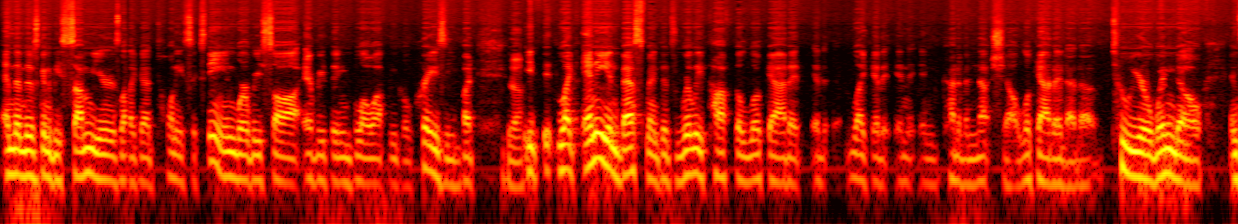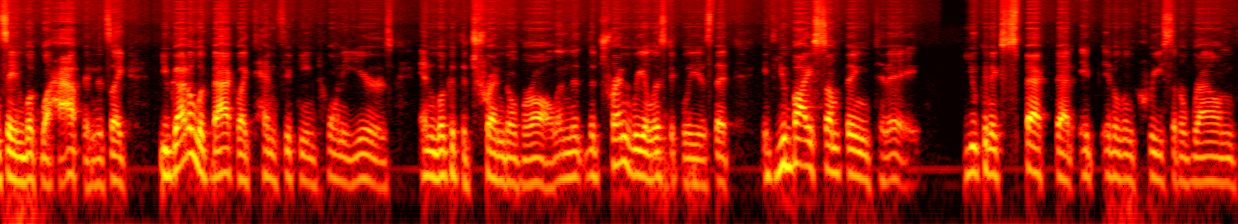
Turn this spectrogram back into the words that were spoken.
and then there's going to be some years like at 2016 where we saw everything blow up and go crazy. But Yeah. it, it, like any investment, it's really tough to look at it at, like at, in, in kind of a nutshell. Look at it at a two-year window and say, look what happened. It's like you got to look back like 10, 15, 20 years and look at the trend overall. And the, the trend realistically is that if you buy something today, you can expect that it, it'll increase at around,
